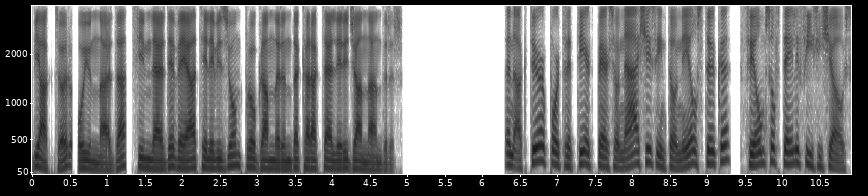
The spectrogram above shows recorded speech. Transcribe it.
Bir aktör, oyunlarda, filmlerde veya televizyon programlarında karakterleri canlandırır. Een acteur portretteert personages in toneelstukken, films of televisieshows.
